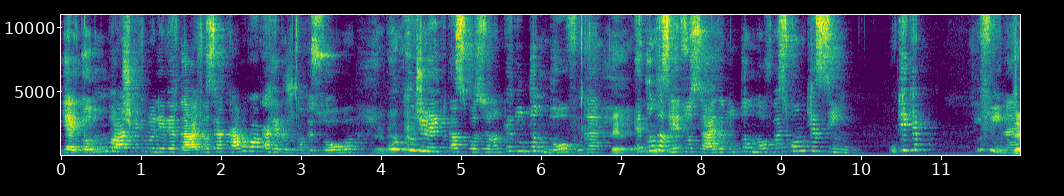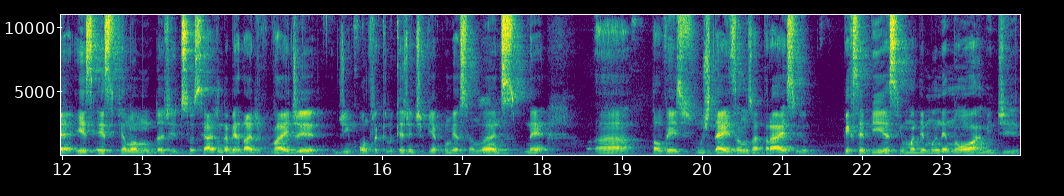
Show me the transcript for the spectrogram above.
E aí todo mundo acha que aquilo ali é verdade, você acaba com a carreira de uma pessoa. É como que o direito está se posicionando? Porque é tudo tão novo, né? É, é tantas redes sociais, é tudo tão novo, mas como que assim, o que, que é enfim, né? É, esse, esse fenômeno das redes sociais, na verdade, vai de, de encontro àquilo que a gente vinha conversando antes, né? Ah, talvez uns 10 anos atrás, eu percebi assim, uma demanda enorme de,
